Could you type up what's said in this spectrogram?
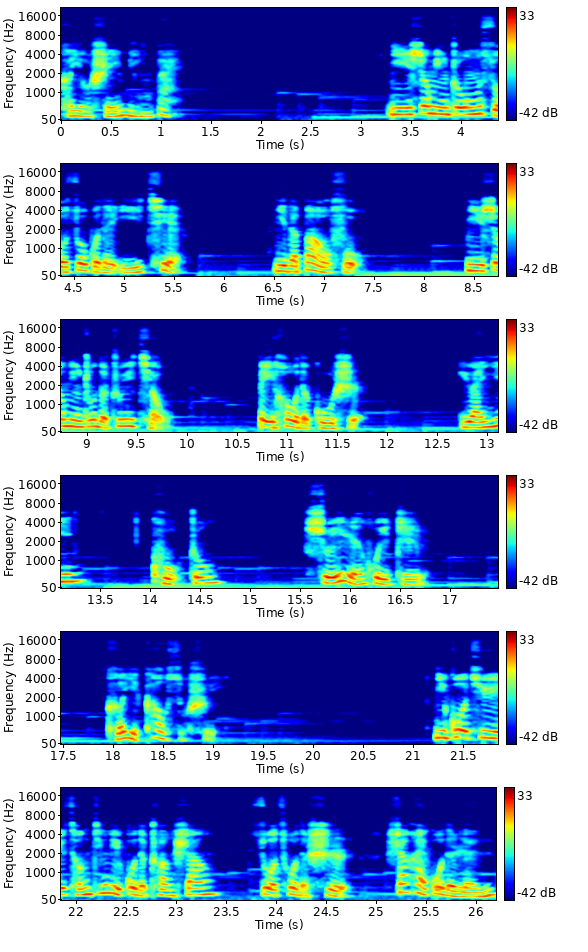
可有谁明白？你生命中所做过的一切，你的抱负，你生命中的追求，背后的故事，原因，苦衷，谁人会知？可以告诉谁？你过去曾经历过的创伤，做错的事，伤害过的人，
